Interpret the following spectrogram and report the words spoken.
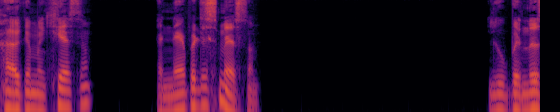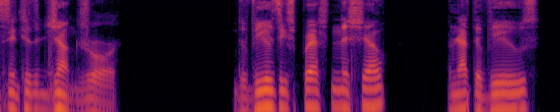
hug them and kiss them, and never dismiss them. You've been listening to the Junk Drawer. The views expressed in this show are not the views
